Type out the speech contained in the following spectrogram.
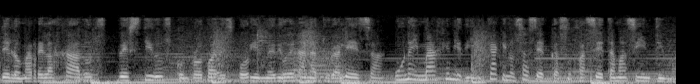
de lo más relajados, vestidos con ropa de sport y en medio de la naturaleza, una imagen idílica que nos acerca a su faceta más íntima.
